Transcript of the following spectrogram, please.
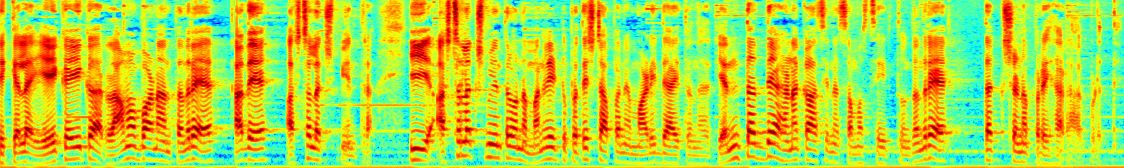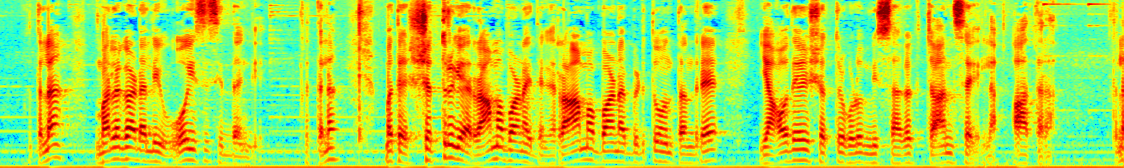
ಇದಕ್ಕೆಲ್ಲ ಏಕೈಕ ರಾಮಬಾಣ ಅಂತಂದರೆ ಅದೇ ಅಷ್ಟಲಕ್ಷ್ಮಿ ಯಂತ್ರ. ಈ ಅಷ್ಟಲಕ್ಷ್ಮಿ ಯಂತ್ರವನ್ನು ಮನೆಯಲ್ಲಿಟ್ಟು ಪ್ರತಿಷ್ಠಾಪನೆ ಮಾಡಿದ್ದೆ ಆಯಿತು ಅಂದರೆ ಎಂಥದ್ದೇ ಹಣಕಾಸಿನ ಸಮಸ್ಯೆ ಇತ್ತು ಅಂತಂದರೆ ತಕ್ಷಣ ಪರಿಹಾರ ಆಗಿಬಿಡುತ್ತೆ. ಗೊತ್ತಲ್ಲ? ಮರಗಾಡಲ್ಲಿ ಓಹಿಸಿದ್ದಂಗೆ ಗೊತ್ತಲ್ಲ? ಮತ್ತು ಶತ್ರುಗೆ ರಾಮಬಾಣ ಇದ್ದಂಗೆ. ರಾಮಬಾಣ ಬಿಡ್ತು ಅಂತಂದರೆ ಯಾವುದೇ ಶತ್ರುಗಳು ಮಿಸ್ ಆಗೋಕ್ಕೆ ಚಾನ್ಸೇ ಇಲ್ಲ. ಆ ಥರ. ಗೊತ್ತಲ್ಲ?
